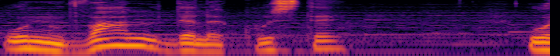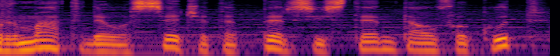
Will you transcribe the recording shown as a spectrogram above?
un val de lăcuste, urmat de o secetă persistentă, au făcut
